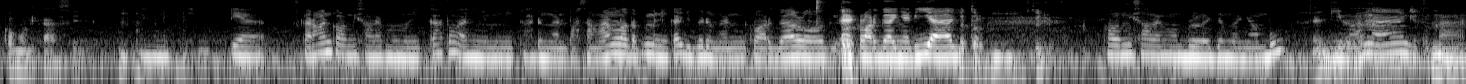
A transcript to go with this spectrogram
Komunikasi. Komunikasi. Dia sekarang kan kalau misalnya mau menikah tuh nggak hanya menikah dengan pasangan lo tapi menikah juga dengan keluarga lo gitu. eh Betul. keluarganya dia gitu. Betul. Hmm. setuju. Kalau misalnya ngobrol aja nggak nyambung Ya, iya. gimana gitu Hmm. kan.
